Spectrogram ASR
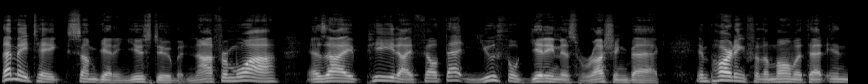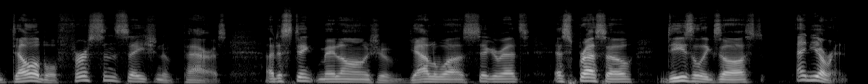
That may take some getting used to, but not for moi. As I peed, I felt that youthful giddiness rushing back, imparting for the moment that indelible first sensation of Paris a distinct melange of Gauloise cigarettes, espresso, diesel exhaust, and urine.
